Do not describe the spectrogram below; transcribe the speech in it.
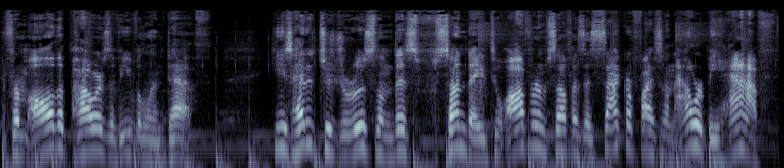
and from all the powers of evil and death. He's headed to Jerusalem this Sunday to offer himself as a sacrifice on our behalf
